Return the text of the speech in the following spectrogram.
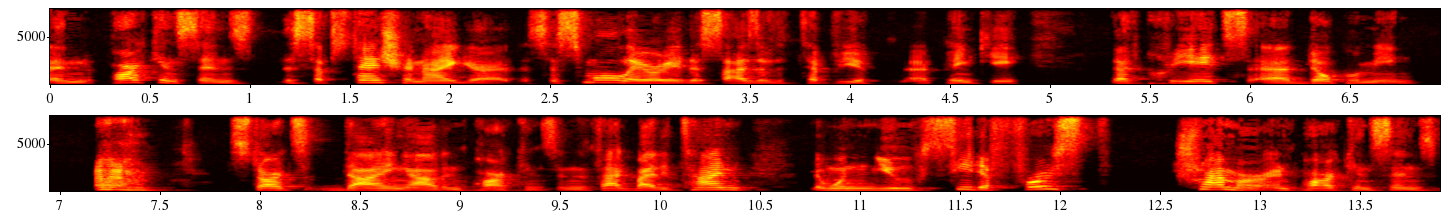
in, Parkinson's, the substantia nigra, it's a small area the size of the tip of your uh, pinky that creates uh, dopamine, starts dying out in Parkinson's. In fact, by the time when you see the first tremor in Parkinson's,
